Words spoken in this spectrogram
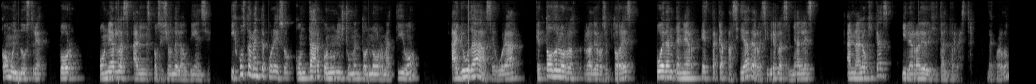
como industria por ponerlas a disposición de la audiencia. Y justamente por eso, contar con un instrumento normativo ayuda a asegurar que todos los radioreceptores puedan tener esta capacidad de recibir las señales analógicas y de radio digital terrestre. ¿De acuerdo?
